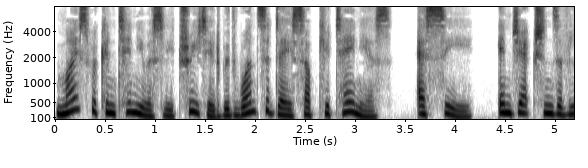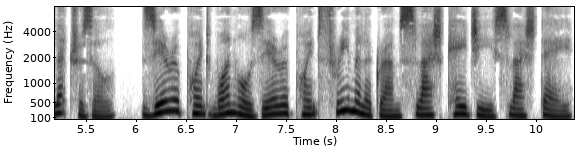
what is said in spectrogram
Mice were continuously treated with once a day subcutaneous SC injections of letrozole 0.1 or 0.3 mg kg day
